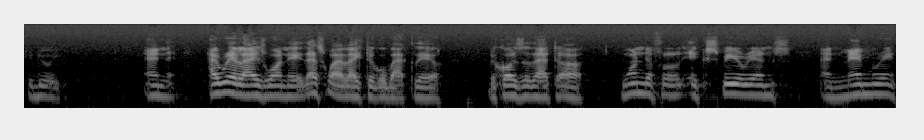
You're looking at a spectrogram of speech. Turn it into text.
to do it. And I realized one day that's why I like to go back there because of that uh, wonderful experience and memory.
